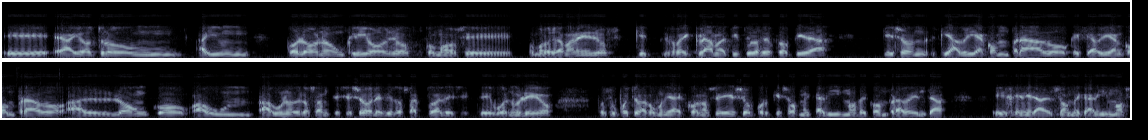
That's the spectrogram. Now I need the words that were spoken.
Eh, hay otro, un, hay un colono, un criollo, como se, como lo llaman ellos, que reclama títulos de propiedad que son, que habría comprado o que se habrían comprado al Lonco, a un, a uno de los antecesores de los actuales este, Buenuleo. Por supuesto la comunidad desconoce eso porque esos mecanismos de compra-venta en general son mecanismos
